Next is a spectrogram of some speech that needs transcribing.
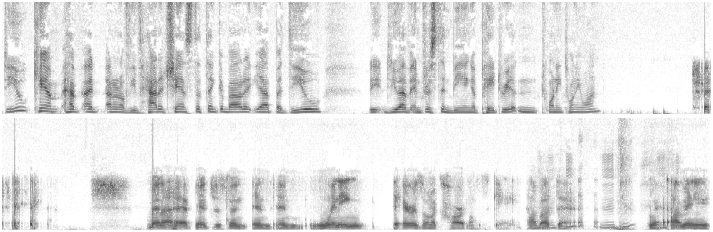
do you, Cam? Have I, I don't know if you've had a chance to think about it yet, but do you do you have interest in being a Patriot in 2021? Man, I have interest in, in, in winning the Arizona Cardinals game. How about mm-hmm. that? Mm-hmm. I mean,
